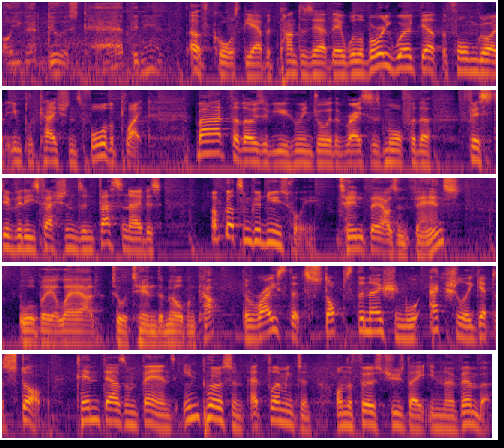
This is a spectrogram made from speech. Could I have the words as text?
All you got to do is tap it in. Of course, the avid punters out there will have already worked out the form guide implications for the plate. But for those of you who enjoy the races more for the festivities, fashions, and fascinators, I've got some good news for you. 10,000 fans will be allowed to attend the Melbourne Cup. The race that stops the nation will actually get to stop 10,000 fans in person at Flemington on the first Tuesday in November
